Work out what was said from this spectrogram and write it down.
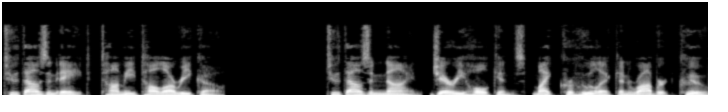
2008, Tommy Tallarico 2009, Jerry Holkins, Mike Krahulik and Robert Khoo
